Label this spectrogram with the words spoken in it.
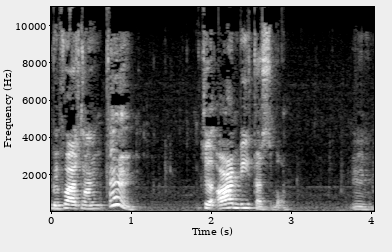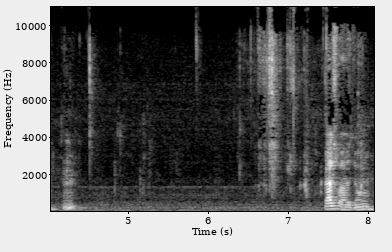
before I was going mm, to the R&B festival. Mm -hmm. That's what I was doing.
